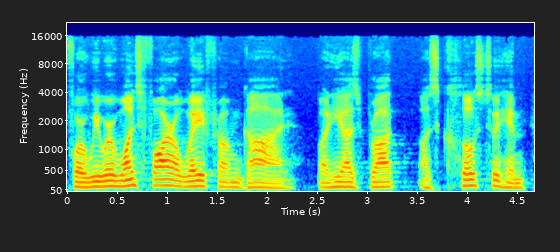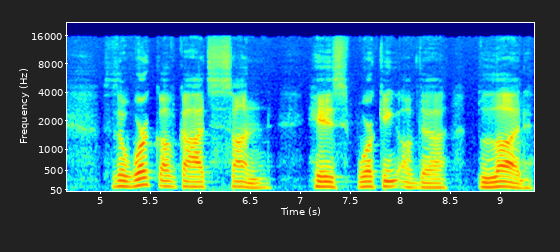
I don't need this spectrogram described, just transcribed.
For we were once far away from God, but He has brought us close to Him through the work of God's Son, His working of the blood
